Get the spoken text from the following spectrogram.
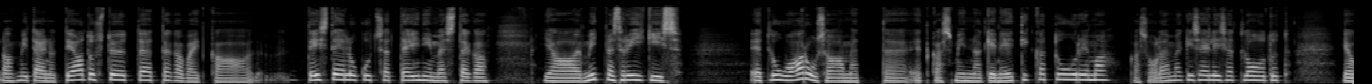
noh, mitte ainult teadustöötajatega, vaid ka teiste elukutsete inimestega ja mitmes riigis, et luua arusaam, et, et kas minna geneetikat uurima kas olemegi selliselt loodud ja,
